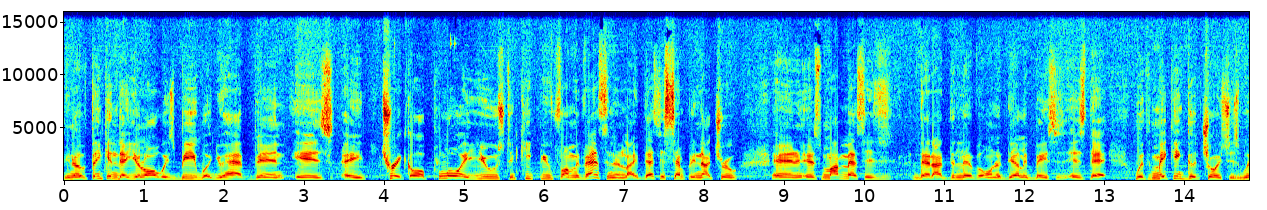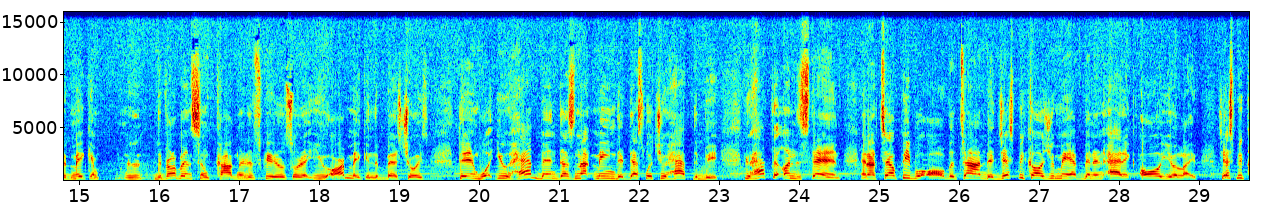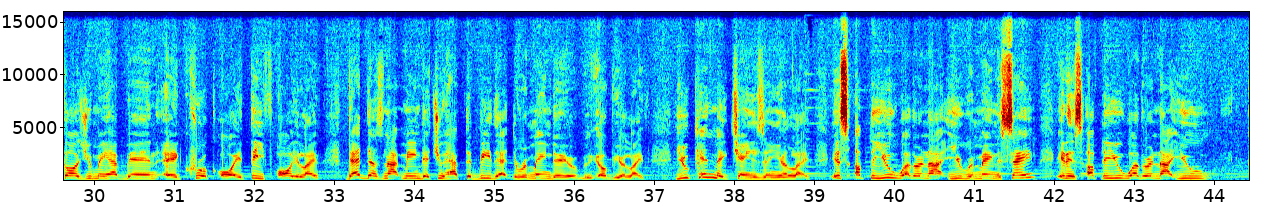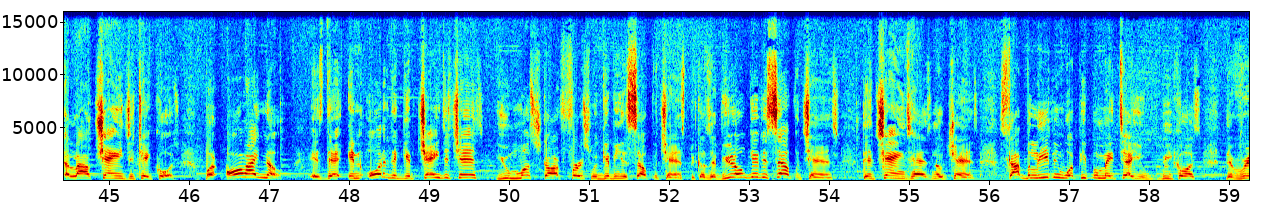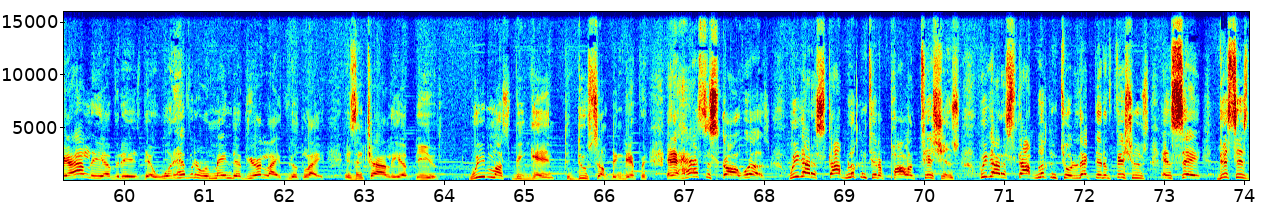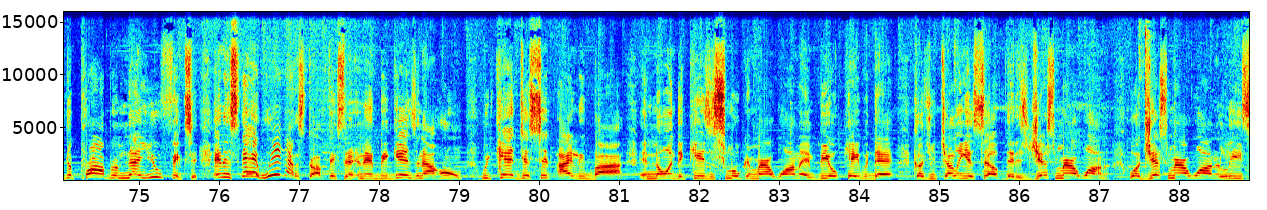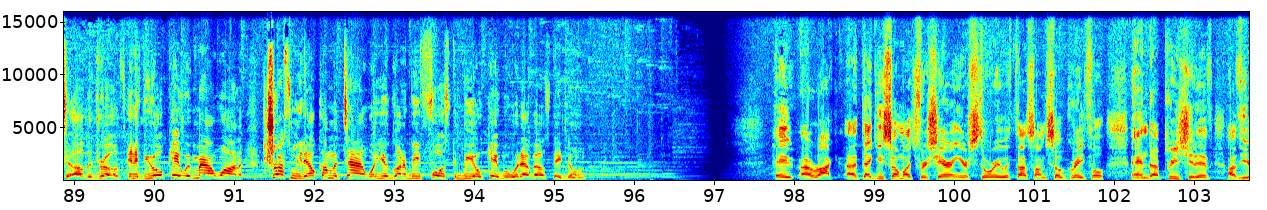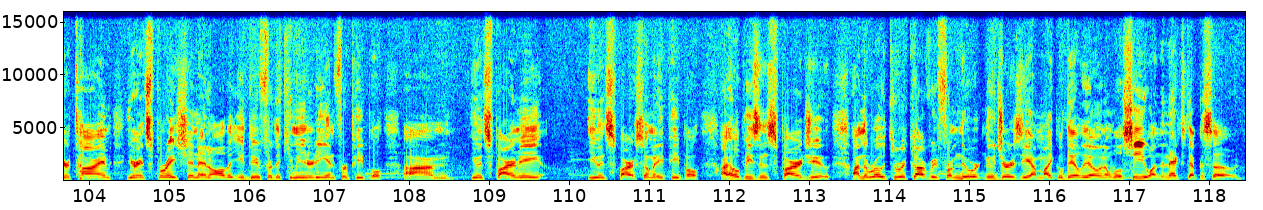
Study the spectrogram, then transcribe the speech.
You know, thinking that you'll always be what you have been is a trick or a ploy used to keep you from advancing in life. That's just simply not true. And it's my message that I deliver on a daily basis is that with making good choices, with making developing some cognitive skills so that you are making the best choice, then what you have been does not mean that that's what you have to be. You have to understand, and I tell people all the time that just because you may have been an addict all your life, just because you may have been a crook or a thief all your life, that does not mean that you have to be that the remainder of, your life. You can make changes in your life. It's up to you whether or not you remain the same. It is up to you whether or not you allow change to take course. But all I know is that in order to give change a chance, you must start first with giving yourself a chance. Because if you don't give yourself a chance, then change has no chance. Stop believing what people may tell you because the reality of it is that whatever the remainder of your life look like is entirely up to you we must begin to do something different. And it has to start with us. We got to stop looking to the politicians. We got to stop looking to elected officials and say, this is the problem, now you fix it. And instead, we got to start fixing it. And it begins in our home. We can't just sit idly by and knowing the kids are smoking marijuana and be okay with that because you're telling yourself that it's just marijuana. Well, just marijuana leads to other drugs. And if you're okay with marijuana, trust me, there'll come a time when you're going to be forced to be okay okay with whatever else they're doing. Hey, uh, Rock, uh, thank you so much for sharing your story with us. I'm so grateful and appreciative of your time, your inspiration, and all that you do for the community and for people. Um, you inspire me. You inspire so many people. I hope he's inspired you. On the road to recovery from Newark, New Jersey, I'm Michael DeLeon, and we'll see you on the next episode.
